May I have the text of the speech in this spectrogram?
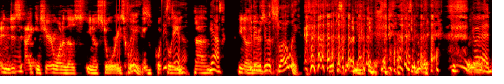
and just I can share one of those, you know, stories quick, Please. quickly. Please Um, Yeah. you know, you can even there's do it slowly. Go ahead.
